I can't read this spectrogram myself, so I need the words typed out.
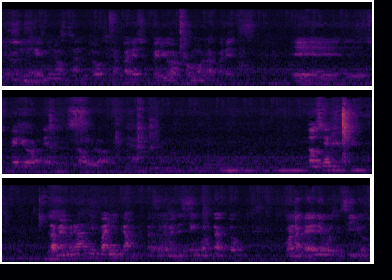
y el trigémino, tanto la pared superior como la pared eh, superior del lóbulo Entonces, la membrana timpánica básicamente está en contacto con la cadena de huesecillos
